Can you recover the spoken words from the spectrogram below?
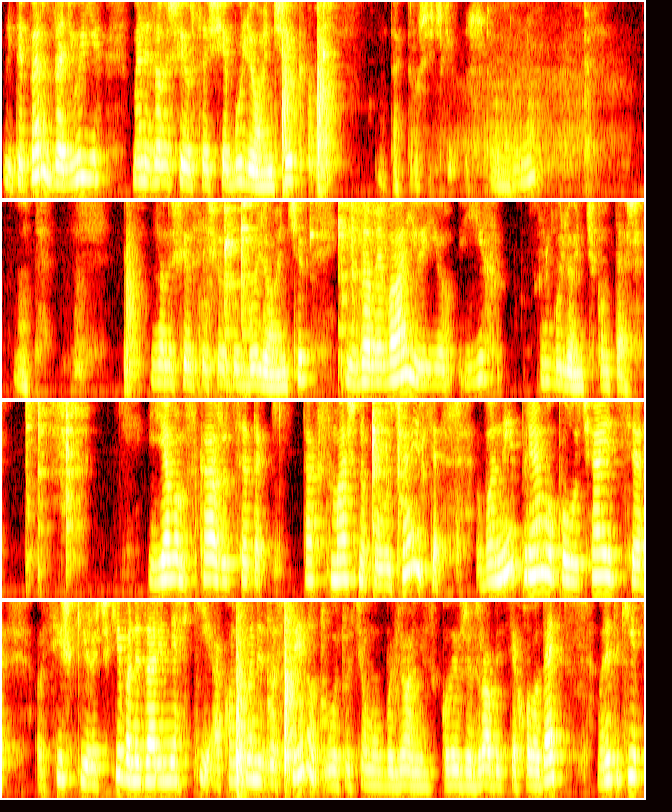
І тепер залю їх. У мене залишився ще бульончик. Так, трошечки у сторону. От. Залишився ще тут бульончик. І заливаю їх цим бульончиком теж. І я вам скажу, це так так смачно виходить. Вони прямо виходять, ці шкірочки, вони зараз м'які, а коли вони застинуть от у цьому бульйоні, коли вже зробиться холодець, вони такі,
